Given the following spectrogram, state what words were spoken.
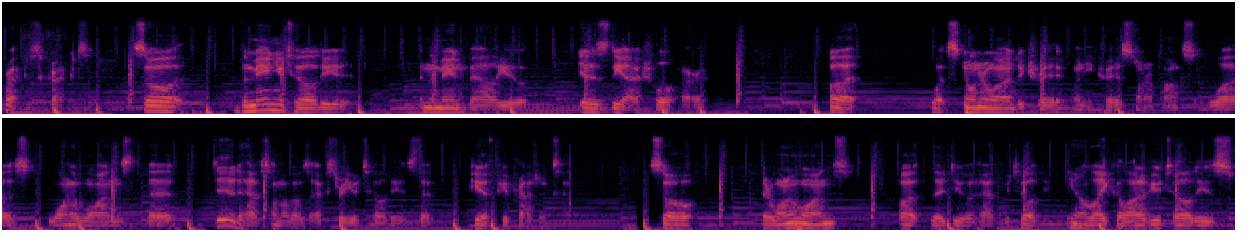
Correct, correct. So the main utility and the main value is the actual art, but what Stoner wanted to create when he created Stoner Punks was one of the ones that did have some of those extra utilities that PFP projects have. So they're one of ones, but they do have utility. You know, like a lot of utilities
